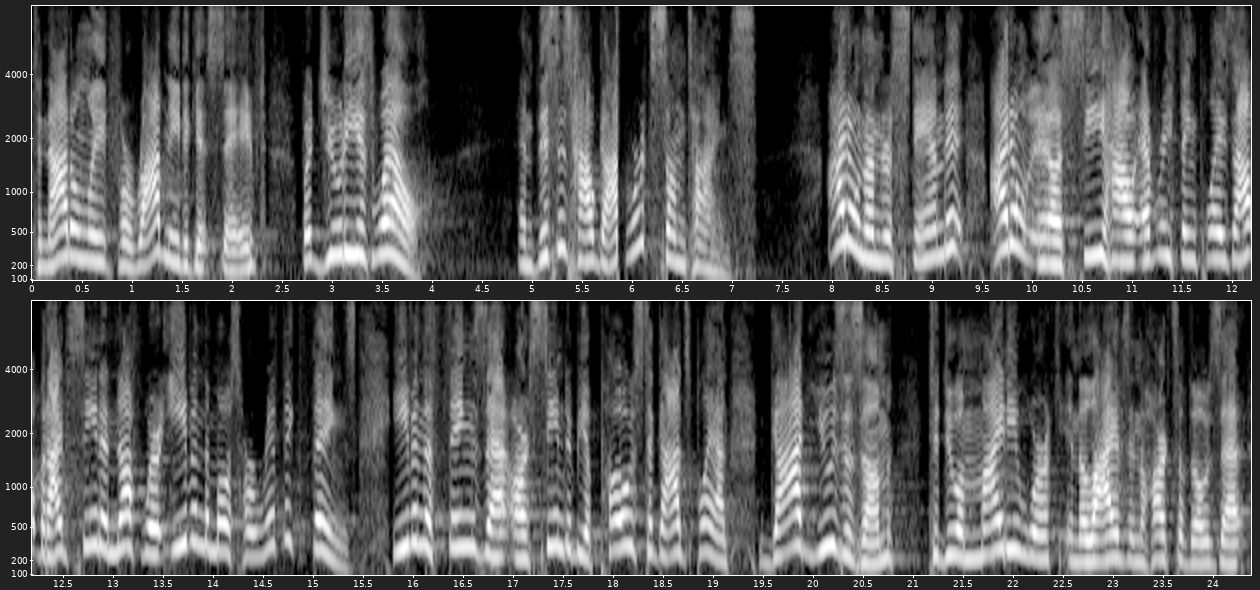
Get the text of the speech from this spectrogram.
to not only for Rodney to get saved, but Judy as well. And this is how God works sometimes. I don't understand it. I don't uh, see how everything plays out, but I've seen enough where even the most horrific things, even the things that are seem to be opposed to God's plan, God uses them to do a mighty work in the lives and the hearts of those that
